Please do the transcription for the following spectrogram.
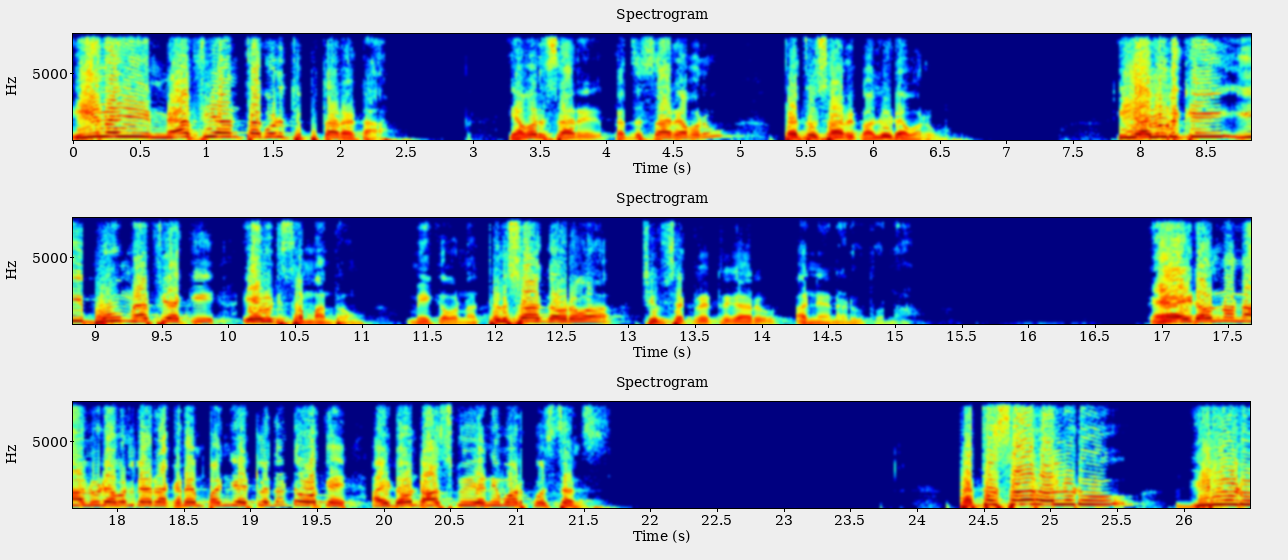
ఈయన ఈ మాఫియా అంతా కూడా తిప్పుతారట. ఎవరు సార్? పెద్ద సార్ ఎవరు? పెద్ద సారుకు అల్లుడు ఎవరు? ఈ అల్లుడికి ఈ భూ మాఫియాకి ఏమిటి సంబంధం? మీకు ఏమన్నా తెలుసా గౌరవ చీఫ్ సెక్రటరీ గారు అని నేను అడుగుతున్నా. ఐ డోంట్ నో నా అల్లుడు ఎవరు లేరు అక్కడేం పని చేయట్లేదంటే okay I don't ask you any more questions పెద్ద సార్ అల్లుడు గిరుడు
